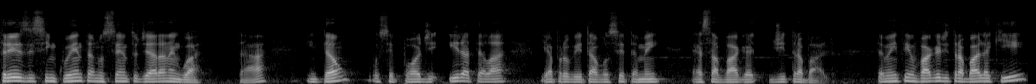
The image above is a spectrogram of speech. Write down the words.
1350 no centro de Araranguá, tá? Então, você pode ir até lá e aproveitar você também essa vaga de trabalho. Também tem vaga de trabalho aqui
